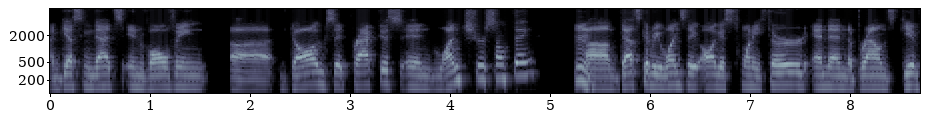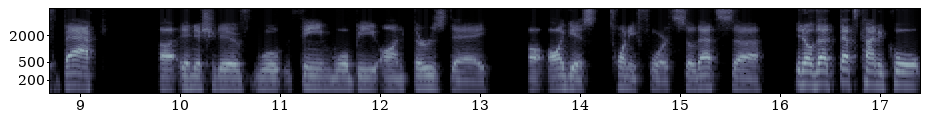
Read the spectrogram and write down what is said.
I'm guessing that's involving uh, dogs at practice and lunch or something. Mm. Um, that's going to be Wednesday, August 23rd. And then the Browns Give Back uh, initiative will theme will be on Thursday, uh, August 24th. So that's uh, you know that that's kind of cool.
